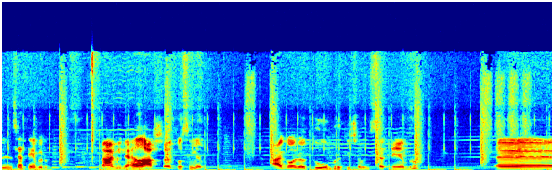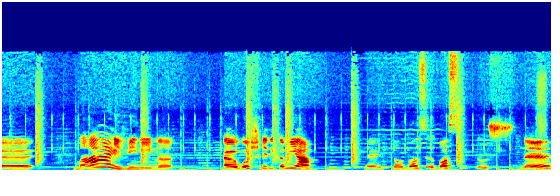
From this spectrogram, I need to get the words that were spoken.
em setembro. Ah, mina, relaxa, eu tô assim mesmo. Agora é outubro, que estamos em setembro. É... Mas, menina, eu gostei de caminhar, né? Então eu tô assim, eu, tô assim, eu né?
